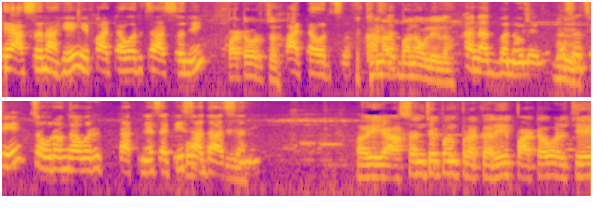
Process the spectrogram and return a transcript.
हे आसन आहे. हे पाटावरचं आसन आहे. पाटावरचं. पाटावरचं. खानात बनवलेलं. खानात बनवलेलं. तसंच हे चौरंगावर टाकण्यासाठी साधं आसन आहे. हे आसनचे पण प्रकार आहे. पाटावरचे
